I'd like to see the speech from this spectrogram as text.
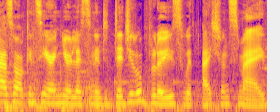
Kaz Hawkins here, and you're listening to Digital Blues with Ashwin Smythe.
